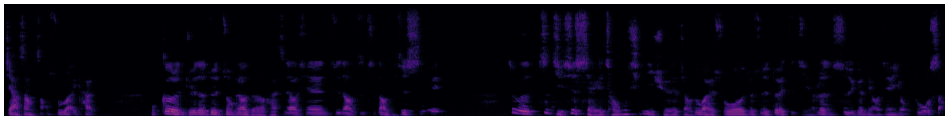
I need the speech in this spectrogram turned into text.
架上找书来看。我个人觉得最重要的还是要先知道自己到底是谁。这个自己是谁，从心理学的角度来说，就是对自己的认识跟了解有多少。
